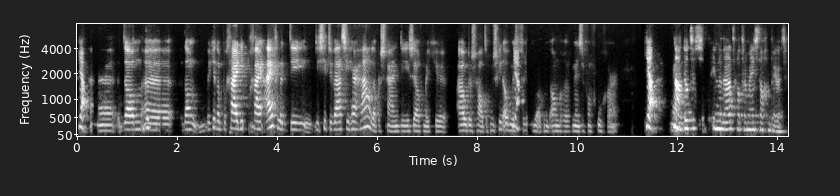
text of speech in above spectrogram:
ja. uh, dan, uh, dan, weet je, dan ga, je die, ga je eigenlijk die, die situatie herhalen waarschijnlijk, die je zelf met je ouders had. Of misschien ook met ja. vrienden, ook met andere mensen van vroeger. Ja, ja, nou dat is inderdaad wat er meestal gebeurt.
